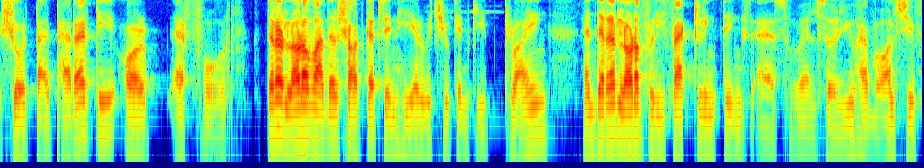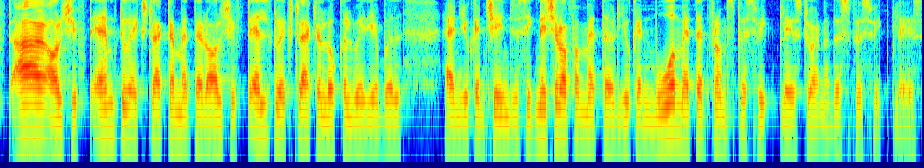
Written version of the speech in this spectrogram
show type hierarchy or F4 there are a lot of other shortcuts in here which you can keep trying and there are a lot of refactoring things as well. So you have alt shift r alt shift m to extract a method alt shift l to extract a local variable and you can change the signature of a method. You can move a method from specific place to another specific place.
